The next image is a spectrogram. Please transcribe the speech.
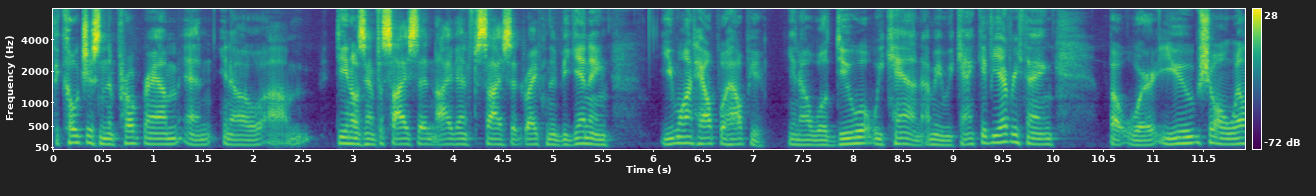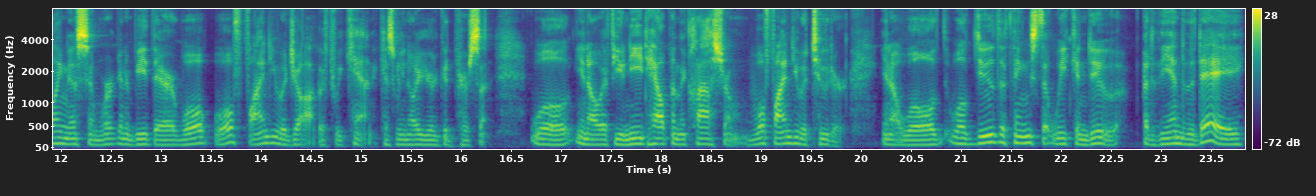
the coaches in the program and, you know, um, Dino's emphasized it and I've emphasized it right from the beginning – you want help, we'll help you. You know, we'll do what we can. I mean, we can't give you everything, but where you show a willingness and we're going to be there, we'll we'll find you a job if we can because we know you're a good person. We'll, you know, if you need help in the classroom, we'll find you a tutor. You know, we'll we'll do the things that we can do. But at the end of the day,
